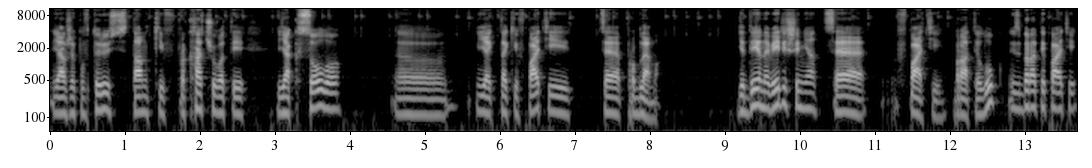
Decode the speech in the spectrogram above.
Я вже повторюсь, танків прокачувати як соло, е, так і в паті це проблема. Єдине вирішення це в паті брати лук і збирати паті.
